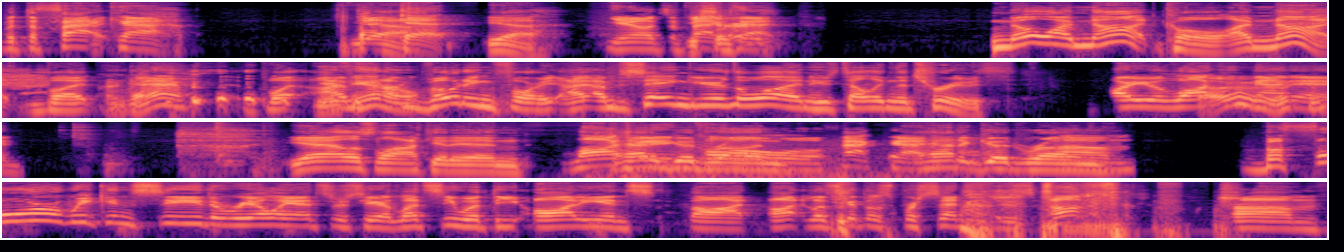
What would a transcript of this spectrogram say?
With the fat cat. Fat yeah, cat. yeah. You know, it's a fat sure? cat. No, I'm not Cole. I'm not. But Okay. but I'm. I'm voting for you. I, I'm saying you're the one who's telling the truth. Are you locking Oh. that in? Yeah, let's lock it in. Locking I had a good run. Cole, Fat cat. I had a good run. Um, before we can see the real answers here, let's see what the audience thought. Uh, let's get those percentages up. Um,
